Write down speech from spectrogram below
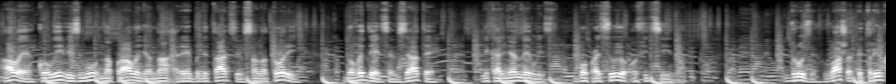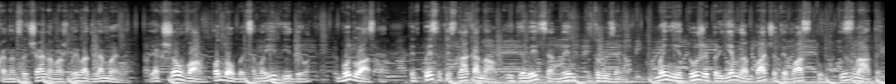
Але коли візьму направлення на реабілітацію в санаторій, доведеться взяти лікарняний лист, бо працюю офіційно. Друзі, ваша підтримка надзвичайно важлива для мене. Якщо вам подобаються мої відео, будь ласка, підписуйтесь на канал і діліться ним з друзями. Мені дуже приємно бачити вас тут і знати,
